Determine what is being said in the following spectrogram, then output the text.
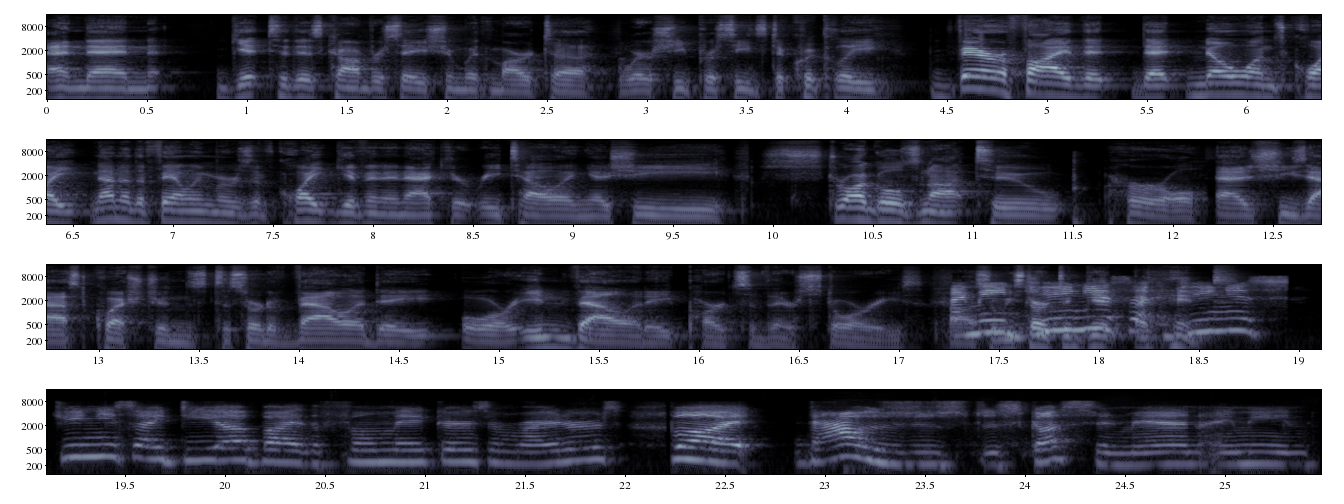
And then get to this conversation with Marta where she proceeds to quickly verify that that no one's quite none of the family members have quite given an accurate retelling as she struggles not to hurl as she's asked questions to sort of validate or invalidate parts of their stories. I Uh, mean, to genius, get a hint. genius, genius idea by the filmmakers and writers, but that was just disgusting, man. I mean,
